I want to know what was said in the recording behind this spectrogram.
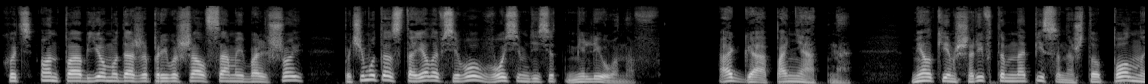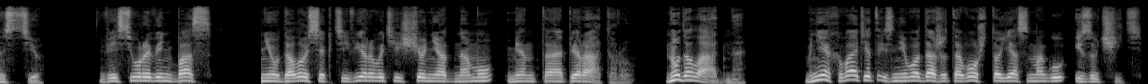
хоть он по объему даже превышал самый большой, почему-то стояла всего 80 миллионов. Ага, понятно. Мелким шрифтом написано, что полностью весь уровень баз не удалось активировать еще ни одному ментооператору. Ну да ладно. Мне хватит из него даже того, что я смогу изучить.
